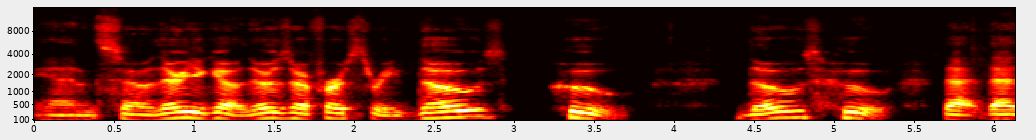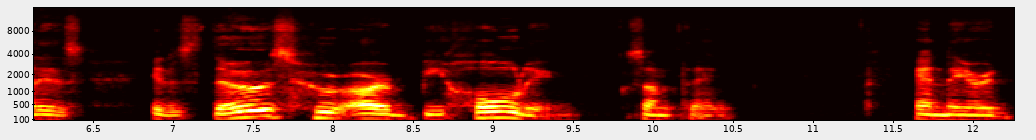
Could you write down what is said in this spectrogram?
And so there you go. Those are our first three. Those who. Those who. That that is it is those who are beholding something and they are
